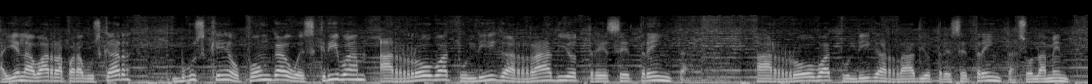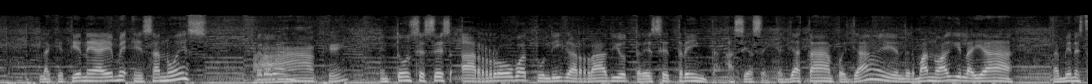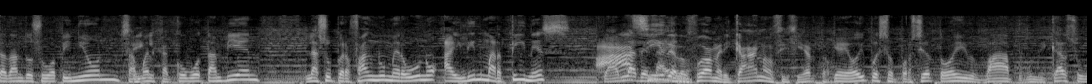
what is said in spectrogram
ahí en la barra para buscar. Busque o ponga o escriba arroba tu liga radio 1330. Arroba tu liga radio 1330 solamente. La que tiene AM, esa no es. Pero ah, bueno. Entonces es arroba tu liga radio 1330. Así hace. Ya está, pues ya el hermano Águila ya también está dando su opinión. Samuel Jacobo también. La superfan número uno, Aileen Martínez. Que Ah, habla de sí, de los sudamericanos, sí, cierto. que hoy, pues por cierto, hoy va a publicar su,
